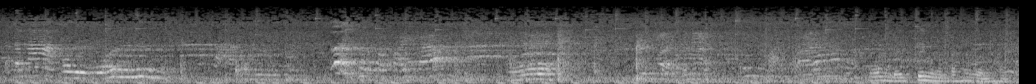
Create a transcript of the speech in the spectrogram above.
แล้วก็หน้าโอ้ยขาเลยเออต่อไปครับโอ้ขึ้นไหวปะเนี่ย ต้องเดินขึ้นกันไปข้างบนครับ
